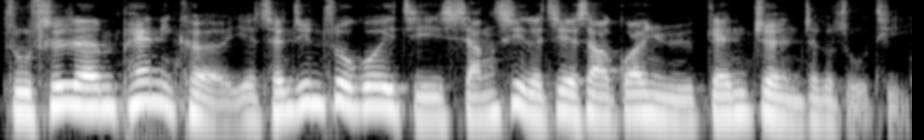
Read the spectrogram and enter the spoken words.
主持人 Panic 也曾经做过一集详细的介绍关于 Game Jam 这个主题。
